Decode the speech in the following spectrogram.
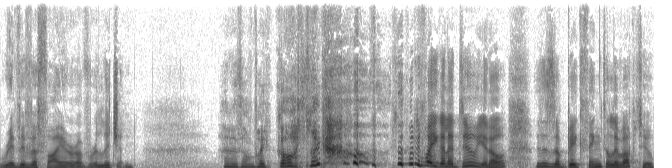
revivifier of religion. And I thought, oh my God, like, what am I to do? You know, this is a big thing to live up to.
